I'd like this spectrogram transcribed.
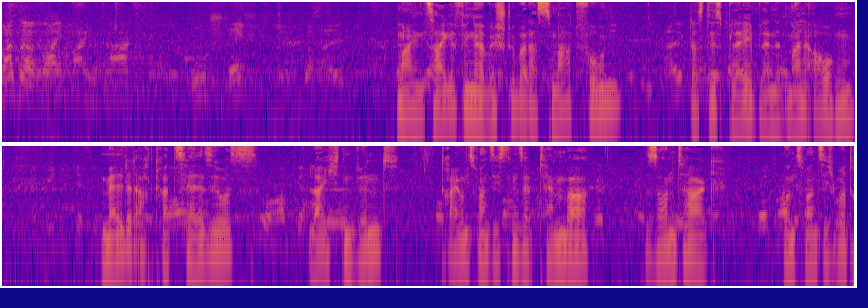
Wasser war in meinen Tagen so schlecht. Mein Zeigefinger wischt über das Smartphone. Das Display blendet meine Augen. Meldet 8 Grad Celsius, leichten Wind, 23. September, Sonntag und 20.53 Uhr.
